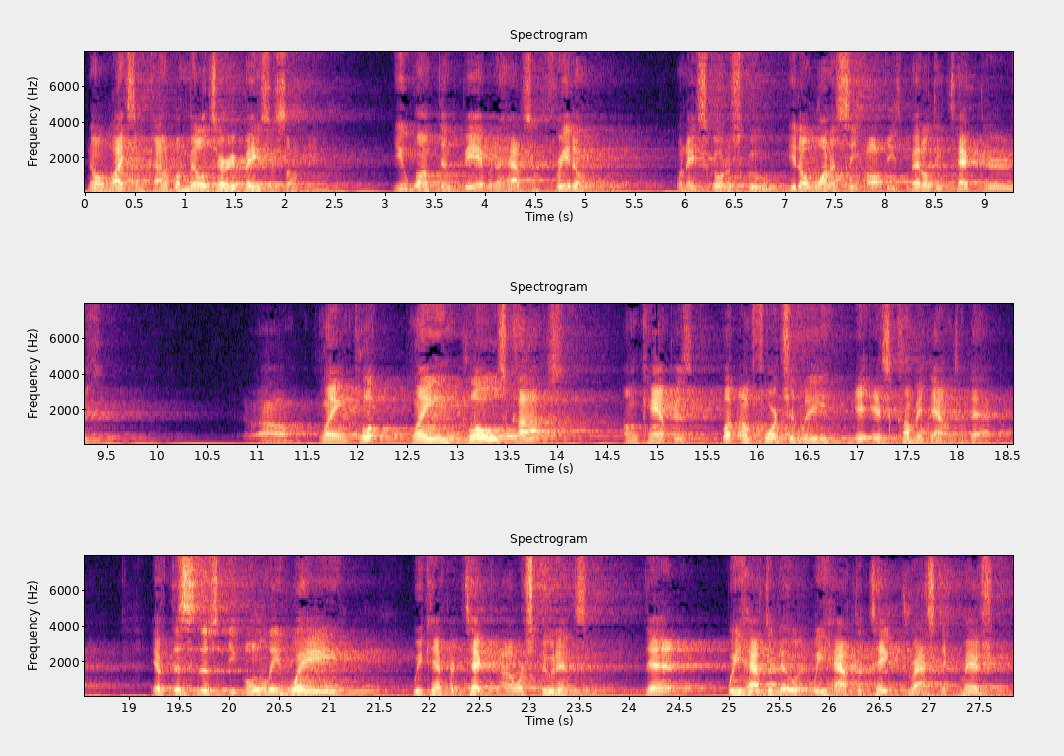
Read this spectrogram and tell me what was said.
you know, like some kind of a military base or something. You want them to be able to have some freedom when they go to school. You don't want to see all these metal detectors, um, plain, cl- plain clothes cops on campus. But unfortunately, it is coming down to that. If this is the only way we can protect our students, then we have to do it. We have to take drastic measures.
